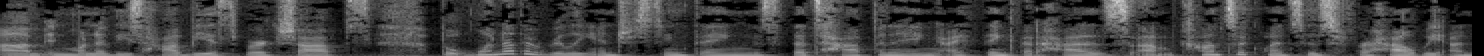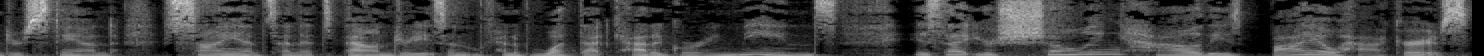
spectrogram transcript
um, in one of these hobbyist workshops. But one of the really interesting things that's happening, I think, that has um, consequences for how we understand science and its boundaries and kind of what that category means is that you're showing how these biohackers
